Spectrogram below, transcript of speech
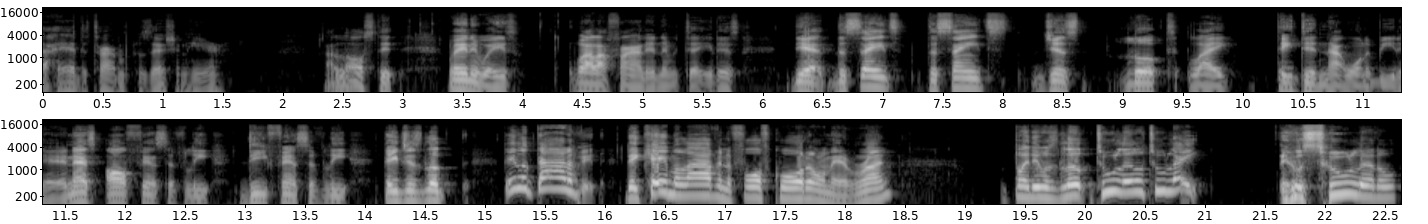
I had the time of possession here. I lost it. Well, anyways, while I find it, let me tell you this. Yeah, the Saints, the Saints just looked like they did not want to be there, and that's offensively, defensively. They just looked they looked out of it. They came alive in the fourth quarter on that run, but it was little, too little, too late. It was too little,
